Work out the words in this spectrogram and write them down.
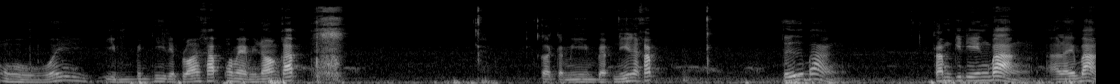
โอ้ยอิ่ม เป็นที่เรียบร้อยครับพ่อแม่พี่น้องครับ ก็จะมีแบบนี้แหละครับ ซื้อบ้างทำกินเองบ้างอะไรบ้าง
